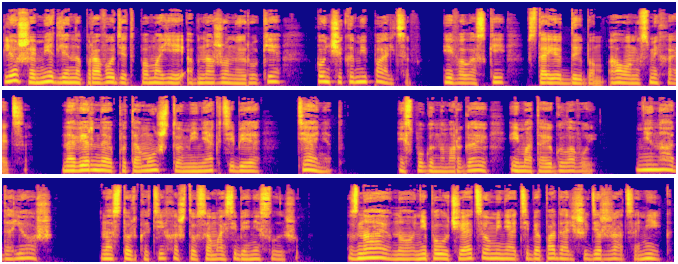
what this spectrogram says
Лёша медленно проводит по моей обнаженной руке кончиками пальцев, и волоски встают дыбом, а он усмехается. Наверное, потому что меня к тебе тянет. Испуганно моргаю и мотаю головой. «Не надо, Лёш!» Настолько тихо, что сама себя не слышу. Знаю, но не получается у меня от тебя подальше держаться, Ник.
